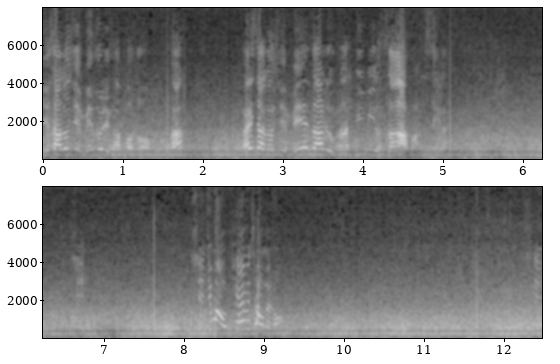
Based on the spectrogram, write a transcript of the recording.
ရေစားလို့ချင်းမင်းတို့တွေငါပေါ့တော့ဟမ်လိုက်စားလို့ချင်းမင်းသားတို့ငါတီးပြီးတော့စားရပါစိတ်လိုက်ရှင်ရှင်ကျမကိုဖျဲမချောင်းနဲ့နော်ရှင်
